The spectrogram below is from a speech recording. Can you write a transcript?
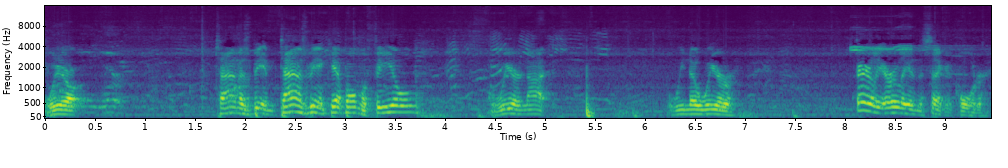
We are time is being time is being kept on the field. We are not. We know we are fairly early in the second quarter.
